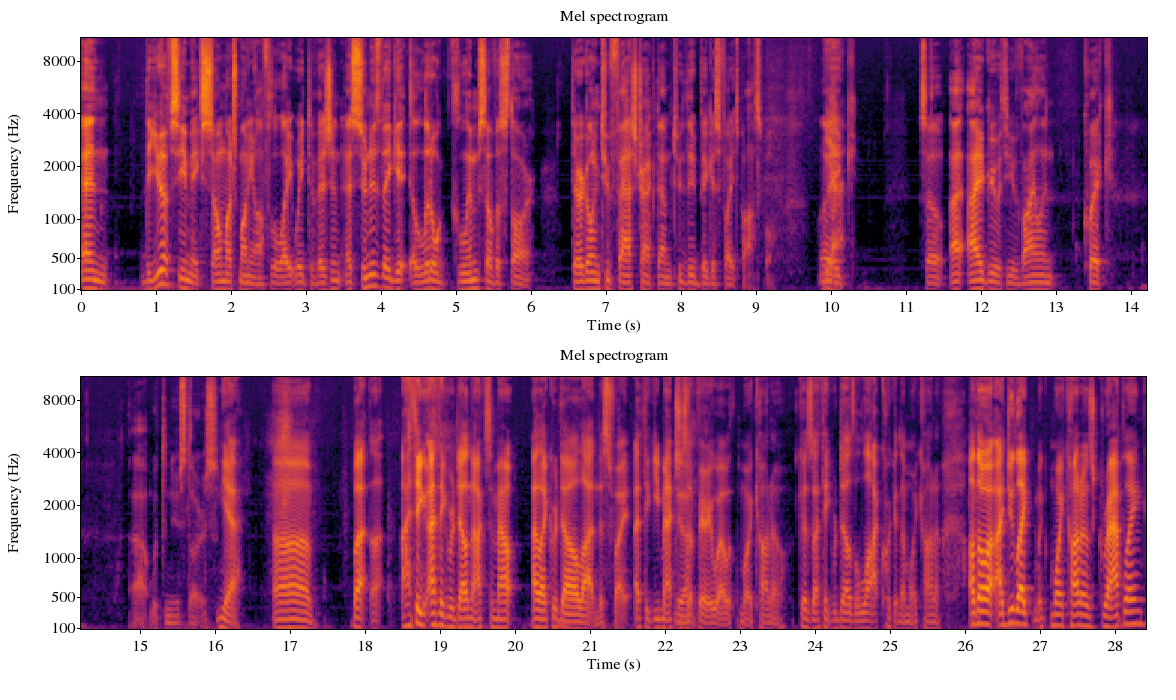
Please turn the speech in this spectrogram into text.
and the UFC makes so much money off of the lightweight division. As soon as they get a little glimpse of a star, they're going to fast track them to the biggest fights possible. Like, Yeah. so I, I agree with you. Violent, quick, uh, with the new stars. Yeah. Um, but uh, I think I think Riddell knocks him out. I like Riddell a lot in this fight. I think he matches Yeah. up very well with Moicano because I think Riddell's a lot quicker than Moicano. Although I do like Mo- Moicano's grappling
